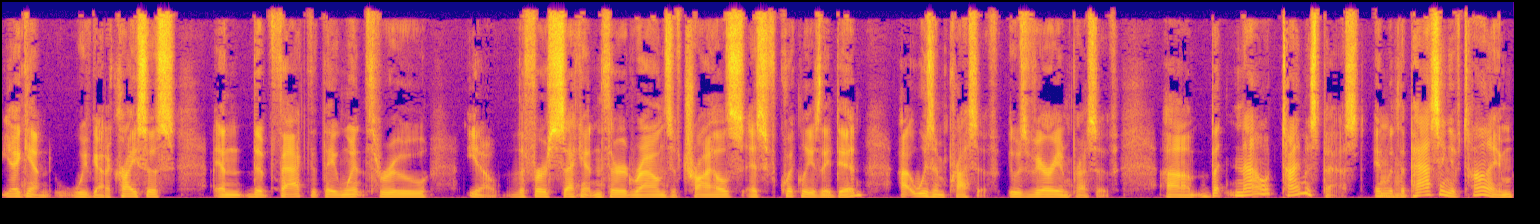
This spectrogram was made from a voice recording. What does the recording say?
Again, we've got a crisis and the fact that they went through you know, the first, second, and third rounds of trials as quickly as they did uh, was impressive. It was very impressive. Um, but now time has passed. And with the passing of time,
